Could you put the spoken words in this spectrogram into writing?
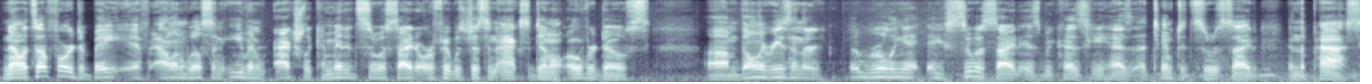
Now it's up for debate if Alan Wilson even actually committed suicide or if it was just an accidental overdose. Um, the only reason they're ruling it a suicide is because he has attempted suicide in the past.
